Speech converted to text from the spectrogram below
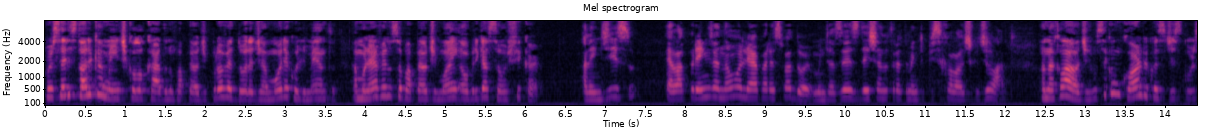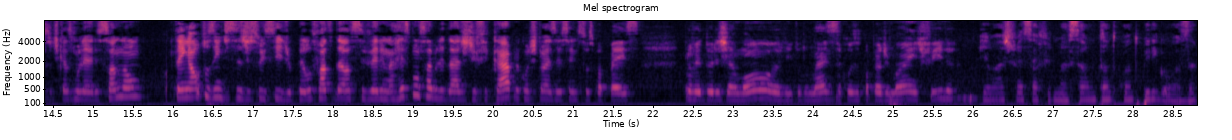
Por ser historicamente colocada no papel de provedora de amor e acolhimento, a mulher vê no seu papel de mãe a obrigação de ficar. Além disso, ela aprende a não olhar para sua dor, muitas vezes deixando o tratamento psicológico de lado. Ana Cláudia, você concorda com esse discurso de que as mulheres só não têm altos índices de suicídio pelo fato delas se verem na responsabilidade de ficar para continuar exercendo seus papéis provedores de amor e tudo mais, essa coisa do papel de mãe, de filha? Eu acho essa afirmação um tanto quanto perigosa,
